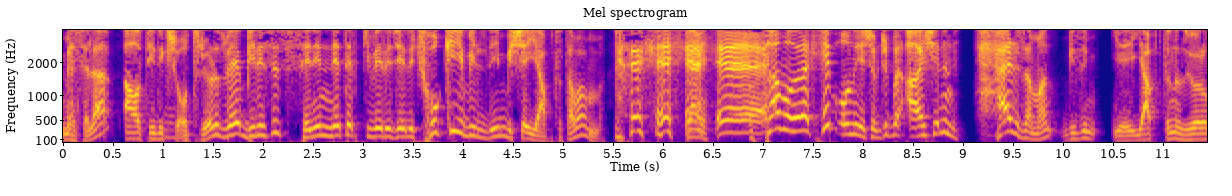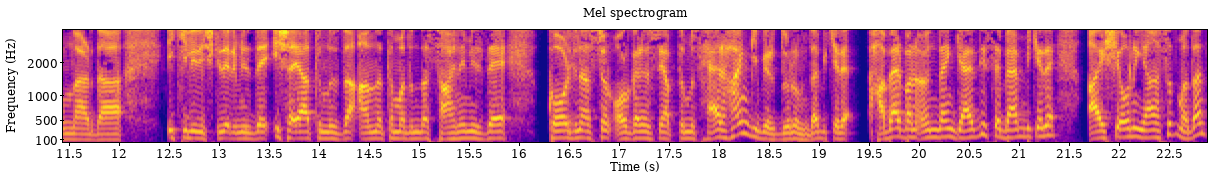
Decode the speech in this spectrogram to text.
mesela 6-7 kişi oturuyoruz ve birisi senin ne tepki vereceğini çok iyi bildiğin bir şey yaptı tamam mı? Yani tam olarak hep onu yaşıyorum. Çünkü ben Ayşe'nin her zaman bizim e, yaptığınız yorumlarda, ikili ilişkilerimizde, iş hayatımızda, anlatamadığımda, sahnemizde, koordinasyon, organizasyon yaptığımız herhangi bir durumda bir kere haber bana önden geldiyse ben bir kere Ayşe onu yansıtmadan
